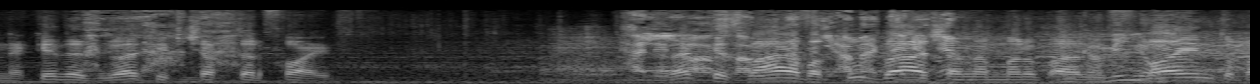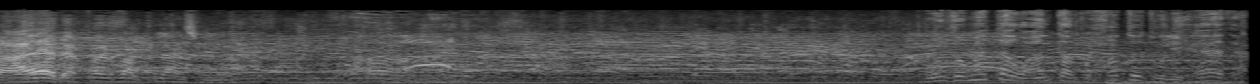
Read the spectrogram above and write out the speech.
أنا كده دلوقتي في شابتر 5 ركز معايا يا بطوط بقى عشان لما نبقى. الاونلاين تبقى عارف. منذ متى وأنت تخطط لهذا؟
